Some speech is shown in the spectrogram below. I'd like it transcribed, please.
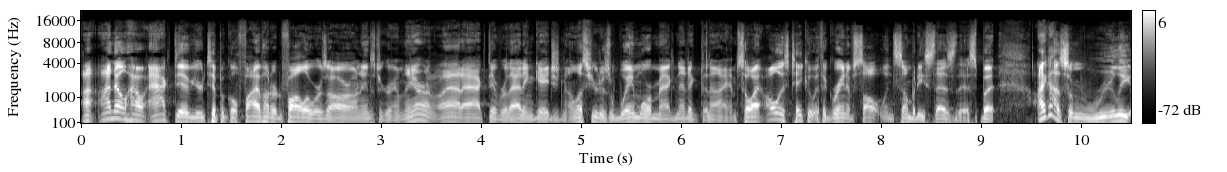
I, I know how active your typical 500 followers are on Instagram. They aren't that active or that engaging unless you're just way more magnetic than I am. So I always take it with a grain of salt when somebody says this. But I got some really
